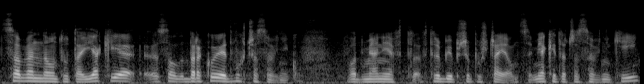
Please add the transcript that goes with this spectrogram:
Co będą tutaj? Jakie są? Brakuje dwóch czasowników w odmianie w, tr- w trybie przypuszczającym. Jakie to czasowniki?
